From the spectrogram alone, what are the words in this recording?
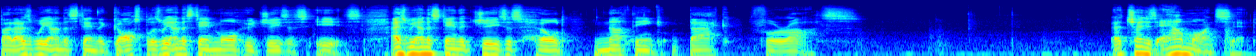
But as we understand the gospel, as we understand more who Jesus is, as we understand that Jesus held nothing back for us, that changes our mindset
